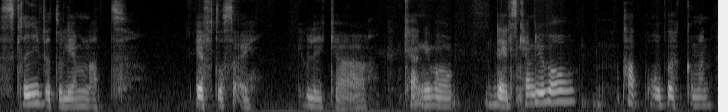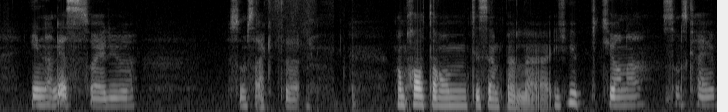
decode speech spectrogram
skrivit och lämnat efter sig olika, kan ju vara dels kan det ju vara papper och böcker men innan dess så är det ju som sagt eh, man pratar om till exempel eh, egyptierna som skrev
